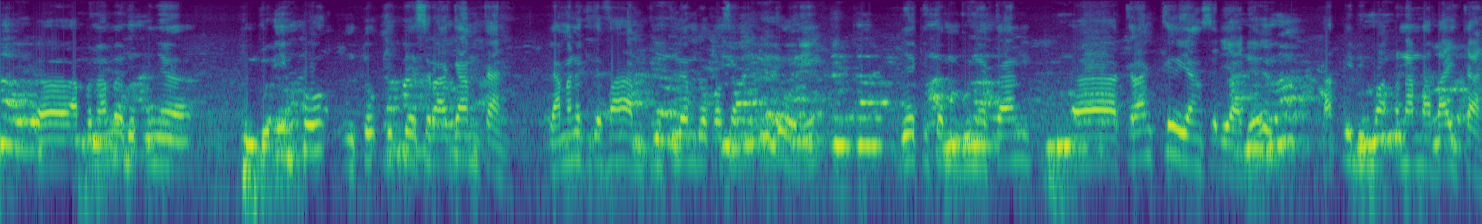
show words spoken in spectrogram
uh, apa nama dia punya input-input untuk kita seragamkan. Yang mana kita faham kurikulum 2027 ni dia kita menggunakan uh, kerangka yang sedia ada tapi dibuat penambahbaikan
